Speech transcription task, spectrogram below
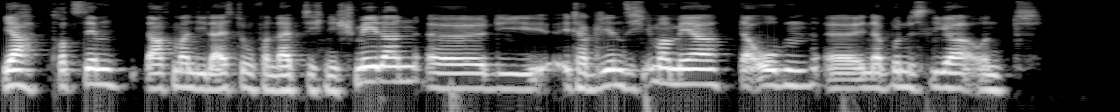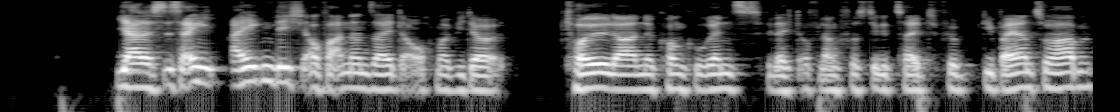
ja, trotzdem darf man die Leistung von Leipzig nicht schmälern. Äh, die etablieren sich immer mehr da oben äh, in der Bundesliga. Und ja, das ist eigentlich, eigentlich auf der anderen Seite auch mal wieder toll, da eine Konkurrenz vielleicht auf langfristige Zeit für die Bayern zu haben,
